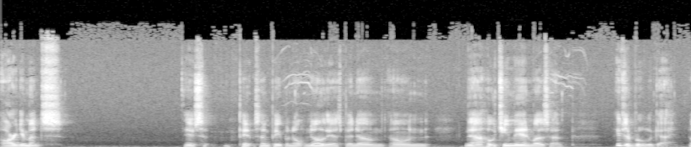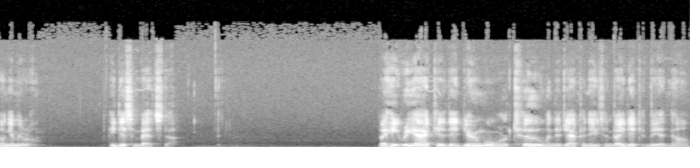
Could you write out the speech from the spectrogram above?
arguments. some people don't know this, but um, on now Ho Chi Minh was a he was a brutal guy. Don't get me wrong. He did some bad stuff. But he reacted that during World War II, when the Japanese invaded Vietnam,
